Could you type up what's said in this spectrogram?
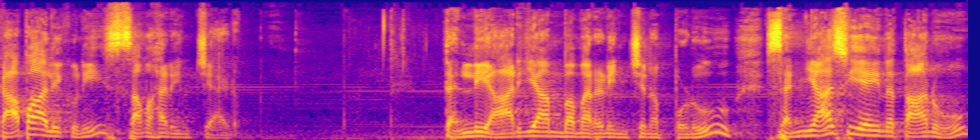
కాపాలికుని సంహరించాడు. తల్లి ఆర్యాంబ మరణించినప్పుడు సన్యాసి అయిన తాను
